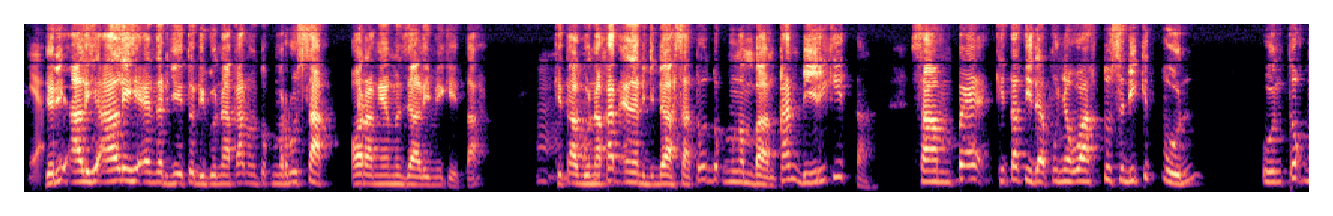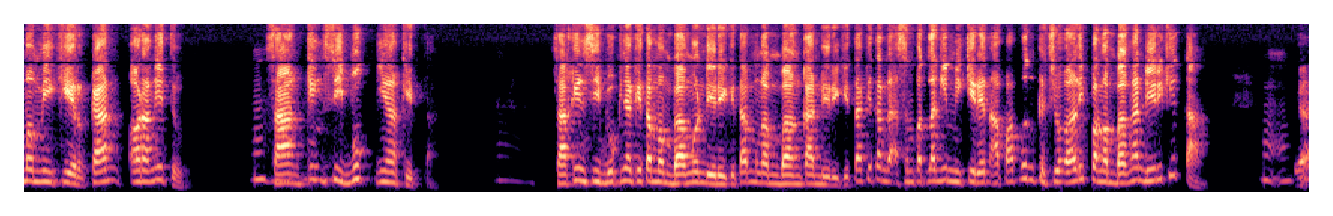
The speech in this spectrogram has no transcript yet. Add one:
Ya. Jadi alih-alih energi itu digunakan untuk merusak orang yang menzalimi kita, kita gunakan energi dasar itu untuk mengembangkan diri kita. Sampai kita tidak punya waktu sedikit pun untuk memikirkan orang itu. Saking sibuknya kita. Saking sibuknya kita membangun diri kita, mengembangkan diri kita, kita nggak sempat lagi mikirin apa pun kecuali pengembangan diri kita. Ya?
